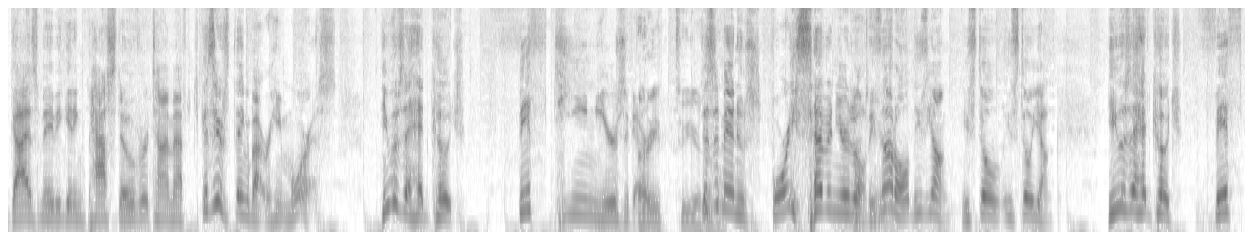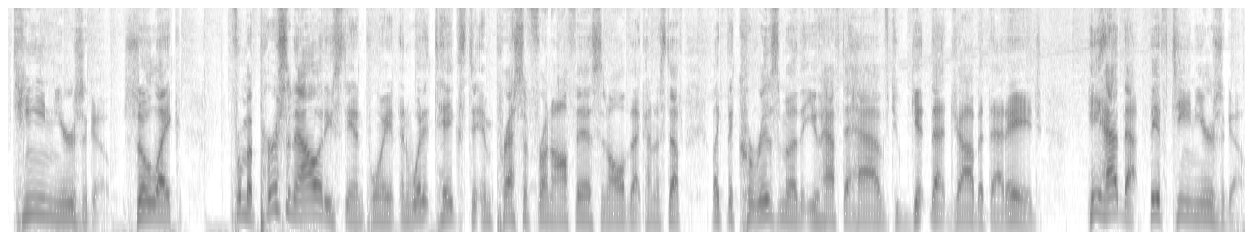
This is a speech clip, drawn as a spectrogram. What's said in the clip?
guys maybe getting passed over time after. Because here's the thing about Raheem Morris, he was a head coach 15 years ago. 32 years This is a man who's 47 years old. 13 He's not old. He's young. He's still he's still young. He was a head coach 15 years ago. So like from a personality standpoint and what it takes to impress a front office and all of that kind of stuff, like the charisma that you have to have to get that job at that age, he had that 15 years ago.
